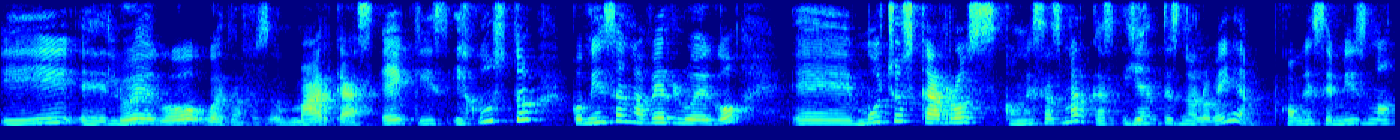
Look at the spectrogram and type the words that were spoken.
y eh, luego, bueno, pues marcas X y justo comienzan a ver luego eh, muchos carros con esas marcas y antes no lo veían, con ese mismo,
